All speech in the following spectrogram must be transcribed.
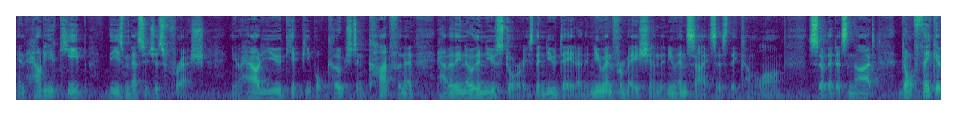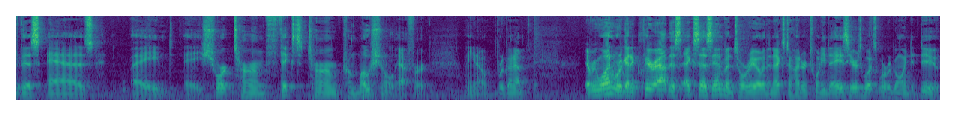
and how do you keep these messages fresh? You know how do you get people coached and confident? How do they know the new stories the new data the new information the new insights as they come along? So that it's not don't think of this as a, a short-term fixed term promotional effort. You know we're going to everyone we're going to clear out this excess inventory over the next 120 days. Here's what we're going to do.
